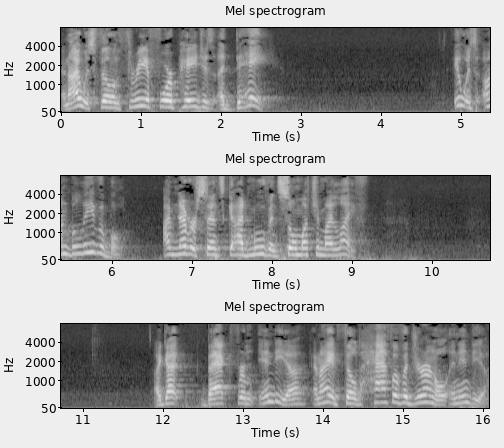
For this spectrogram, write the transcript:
And I was filling three or four pages a day. It was unbelievable. I've never sensed God moving so much in my life. I got back from India and I had filled half of a journal in India.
